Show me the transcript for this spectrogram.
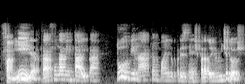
família, para fundamentar aí, para turbinar a campanha do presidente para 2022.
